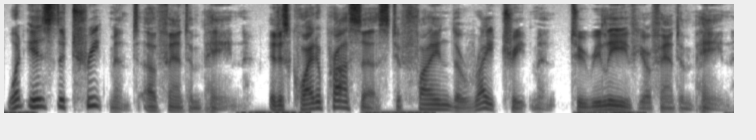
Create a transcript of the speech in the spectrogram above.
What is the treatment of phantom pain? It is quite a process to find the right treatment to relieve your phantom pain.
